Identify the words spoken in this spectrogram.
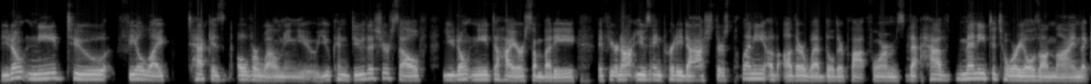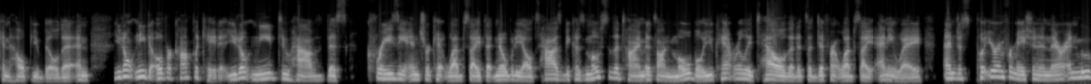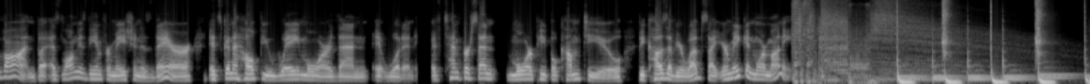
You don't need to feel like tech is overwhelming you. You can do this yourself. You don't need to hire somebody. If you're not using Pretty Dash, there's plenty of other web builder platforms that have many tutorials online that can help you build it. And you don't need to overcomplicate it. You don't need to have this crazy intricate website that nobody else has because most of the time it's on mobile. You can't really tell that it's a different website anyway. And just put your information in there and move on. But as long as the information is there, it's going to help you way more than it wouldn't. If 10% more people come to you because of your website, you're making more money.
